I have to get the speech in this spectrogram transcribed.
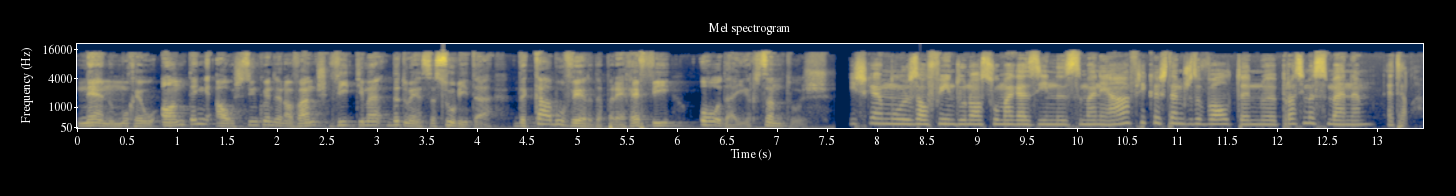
Neno morreu ontem, aos 59 anos, vítima de doença súbita. De Cabo Verde para RFI, Odair Santos. E chegamos ao fim do nosso magazine Semana em África. Estamos de volta na próxima semana. Até lá.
